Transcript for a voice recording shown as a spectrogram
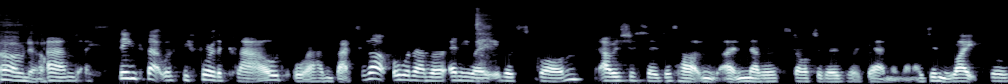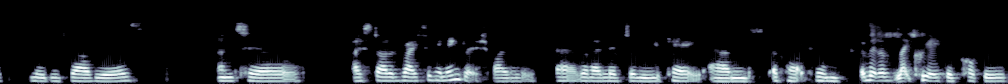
Oh no. And I think that was before the cloud, or I hadn't backed it up, or whatever. Anyway, it was gone. I was just so disheartened. I never started over again, and then I didn't write for maybe twelve years until I started writing in English finally uh, when I lived in the UK. And apart from a bit of like creative copy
